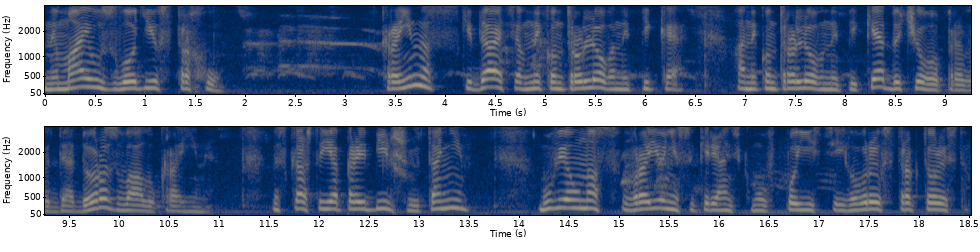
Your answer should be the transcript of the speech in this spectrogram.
немає у злодіїв страху. Країна скидається в неконтрольоване піке, а неконтрольоване піке до чого приведе? До розвалу країни. Ви скажете, я перебільшую, та ні. Був я у нас в районі Сокирянському в поїздці і говорив з трактористом.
